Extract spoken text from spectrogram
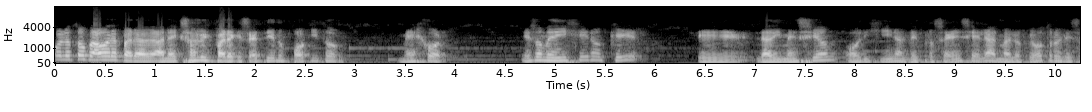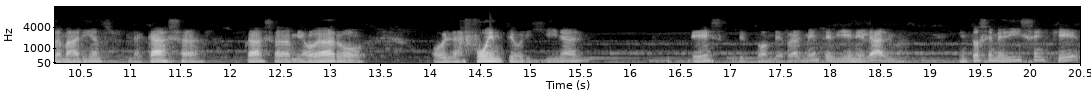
Bueno, lo toco ahora para anexarlo y para que se entienda un poquito mejor. Eso me dijeron que eh, la dimensión original de procedencia del alma, lo que otros le llamarían la casa, casa, mi hogar o, la fuente original, es donde realmente viene el alma. Entonces me dicen que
